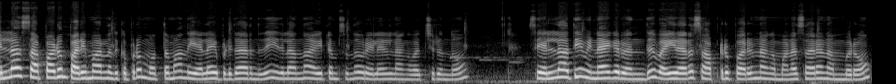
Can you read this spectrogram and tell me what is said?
எல்லா சாப்பாடும் பரிமாறினதுக்கப்புறம் மொத்தமாக அந்த இலை இப்படி தான் இருந்தது. இதெல்லாம் தான் ஐட்டம்ஸ் வந்து ஒரு இலையில் நாங்கள் வச்சுருந்தோம். ஸோ எல்லாத்தையும் விநாயகர் வந்து வயிறார சாப்பிட்ருப்பாருன்னு நாங்கள் மனசார நம்புகிறோம்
